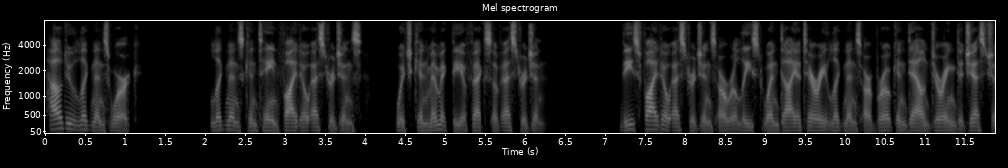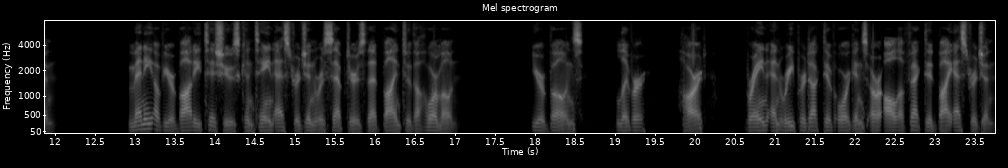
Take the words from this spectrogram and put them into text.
How do lignans work? Lignans contain phytoestrogens, which can mimic the effects of estrogen. These phytoestrogens are released when dietary lignans are broken down during digestion. Many of your body tissues contain estrogen receptors that bind to the hormone. Your bones, liver, heart, brain and reproductive organs are all affected by estrogen.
